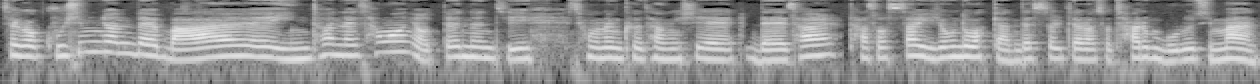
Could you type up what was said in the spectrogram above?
제가 90년대 말에 인터넷 상황이 어땠는지 저는 그 당시에 4살, 5살 이 정도밖에 안 됐을 때라서 잘은 모르지만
